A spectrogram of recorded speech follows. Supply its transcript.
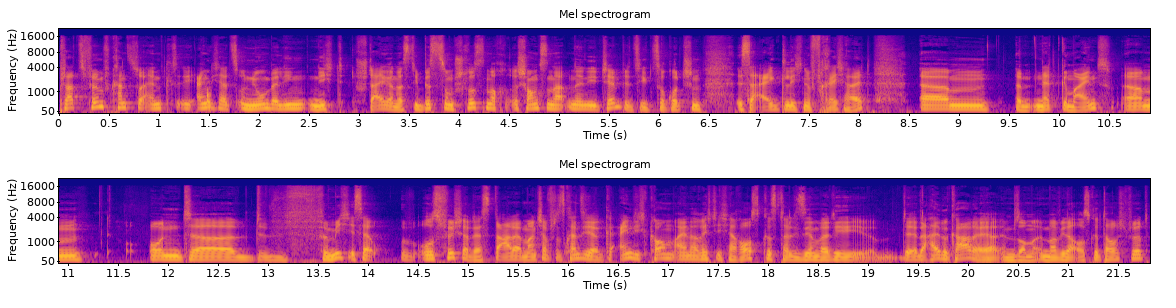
Platz 5 kannst du eigentlich als Union Berlin nicht steigern. Dass die bis zum Schluss noch Chancen hatten, in die Champions League zu rutschen, ist ja eigentlich eine Frechheit. Ähm, ähm, nett gemeint. Ähm, und äh, für mich ist ja Urs Fischer der Star der Mannschaft. Das kann sich ja eigentlich kaum einer richtig herauskristallisieren, weil die, der, der halbe Kader ja im Sommer immer wieder ausgetauscht wird.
